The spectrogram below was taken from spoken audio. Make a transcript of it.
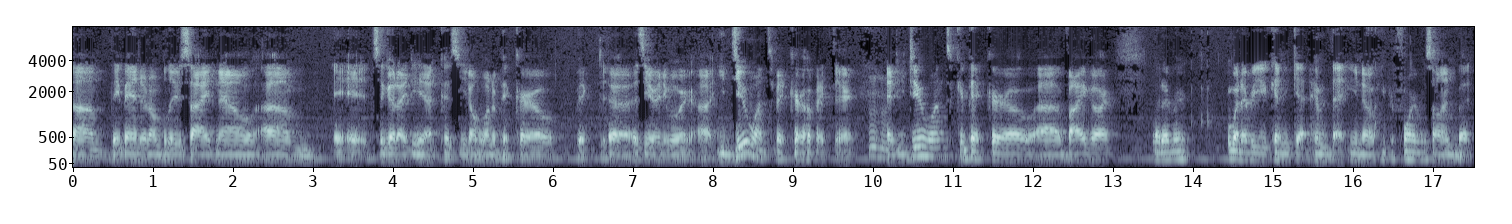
Um, they banned it on blue side now. Um, it, it's a good idea because you don't want to pick Kuro uh, Azir anymore. Uh, you do want to pick Kuro Viktor, and you do want to pick Kuro uh, Veigar, whatever, whatever you can get him that you know he performs on. But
